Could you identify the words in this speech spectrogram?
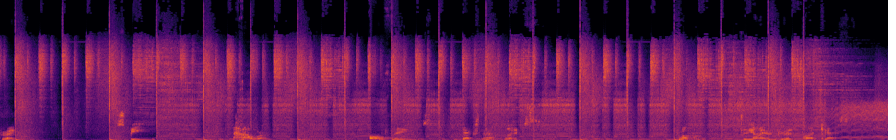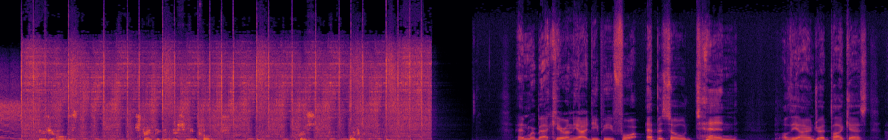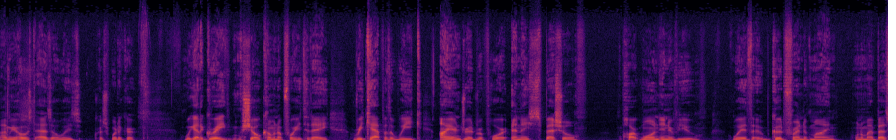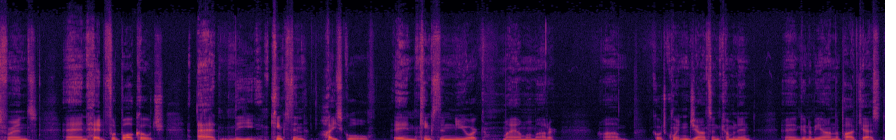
strength, speed, power. All things Dexter Athletics. Welcome to the Iron Dread Podcast. Here's your host, strength and conditioning coach, Chris Whitaker. And we're back here on the IDP for episode 10 of the Iron Dread podcast. I'm your host, as always, Chris Whitaker. We got a great show coming up for you today. Recap of the week, Iron Dread report, and a special part one interview with a good friend of mine, one of my best friends, and head football coach at the Kingston High School in Kingston, New York, my alma mater. Um, Coach Quentin Johnson coming in and going to be on the podcast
